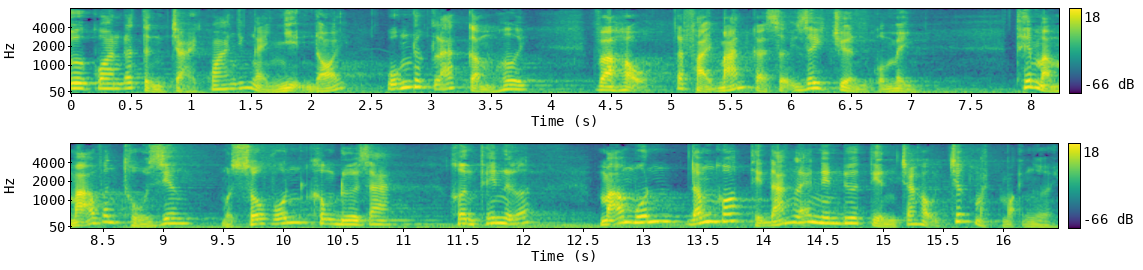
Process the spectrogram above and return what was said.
Cơ quan đã từng trải qua những ngày nhịn đói, uống nước lá cầm hơi và Hậu đã phải bán cả sợi dây chuyền của mình. Thế mà Mão vẫn thủ riêng một số vốn không đưa ra. Hơn thế nữa, Mão muốn đóng góp thì đáng lẽ nên đưa tiền cho Hậu trước mặt mọi người,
